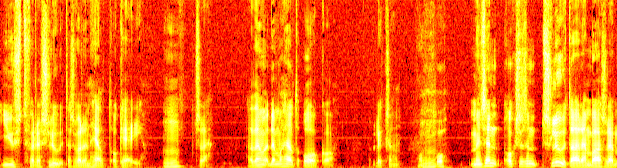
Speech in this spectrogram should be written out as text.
just före slutet så var den helt okej. Mm. Sådär. Ja, den, var- den var helt OK. Liksom. Mm. Men sen också sen slutar den bara sådär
